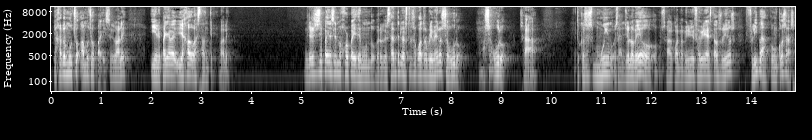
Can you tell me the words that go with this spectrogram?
He viajado mucho a muchos países, ¿vale? Y en España he viajado bastante, ¿vale? No sé si España es el mejor país del mundo, pero que está entre los tres o cuatro primeros, seguro. seguro. O sea, cosas muy. O sea, yo lo veo. O sea, cuando viene mi familia de Estados Unidos, flipa con cosas.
